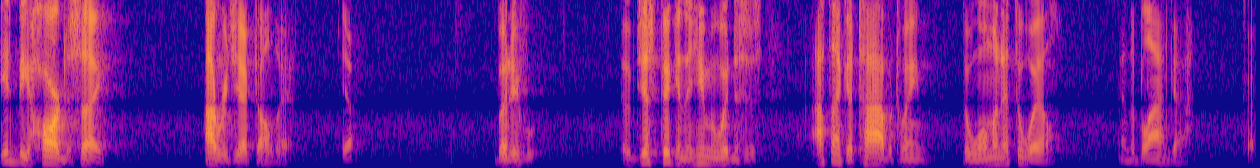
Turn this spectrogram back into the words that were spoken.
it'd be hard to say, I reject all that. Yeah. But if, if just picking the human witnesses, I think a tie between the woman at the well and the blind guy. Okay.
